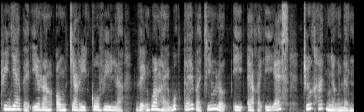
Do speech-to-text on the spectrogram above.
chuyên gia về Iran ông Chari Kovil, Viện quan hệ quốc tế và chiến lược IRIS, trước hết nhận định.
